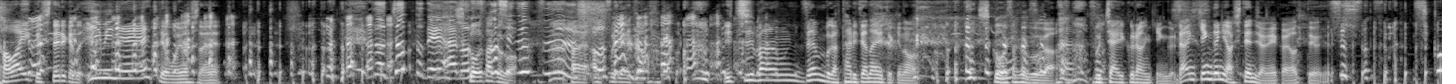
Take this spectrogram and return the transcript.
可愛くしてるけど、意味ねーって思いましたね。そう、ちょっとね、あの、少しずつ、試行錯誤ート。一番全部が足りてない時の 試行錯誤が、ブチャイクランキング。ランキングにはしてんじゃねえかよっていうね。そうそう仕込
